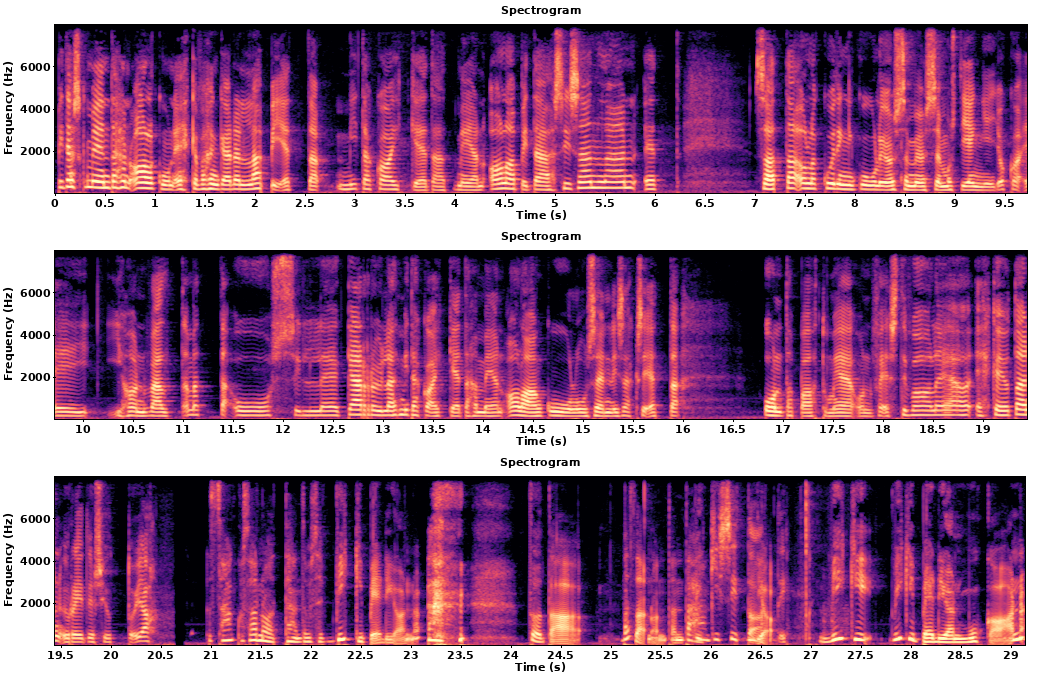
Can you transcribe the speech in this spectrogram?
pitäisikö meidän tähän alkuun ehkä vähän käydä läpi, että mitä kaikkea tämä meidän ala pitää sisällään, että saattaa olla kuitenkin kuulijoissa myös semmoista jengiä, joka ei ihan välttämättä ole sille kärryillä, että mitä kaikkea tähän meidän alaan kuuluu sen lisäksi, että on tapahtumia ja on festivaaleja ja ehkä jotain yritysjuttuja. Saanko sanoa tähän tämmöisen Wikipedian? tota, mä sanon tämän tähän. Wikisitaatti. Wiki, Wikipedian mukaan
